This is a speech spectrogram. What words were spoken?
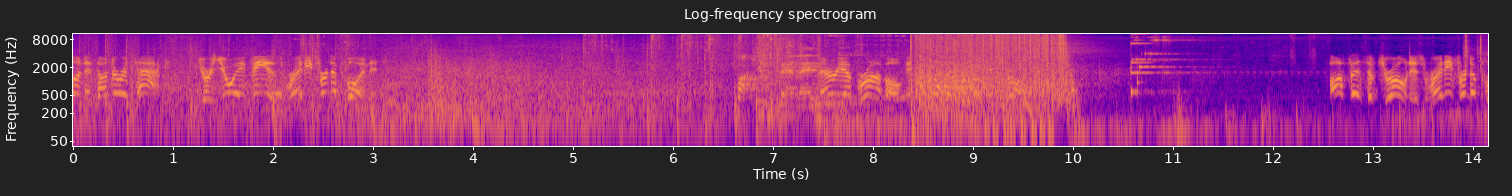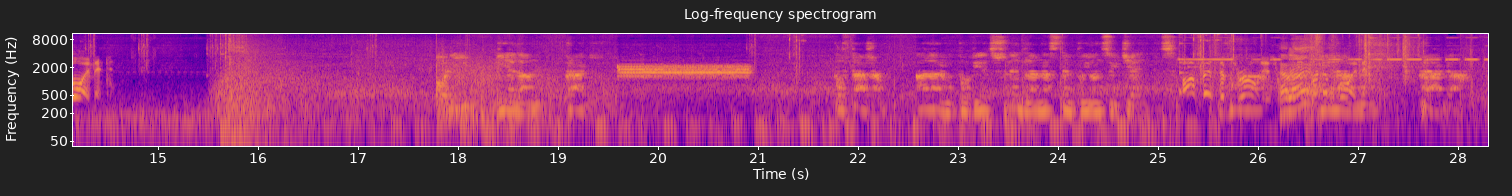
1 is under attack. Your UAV is ready for deployment. Fucking bellend. Area Bravo is under control. Offensive drone is ready for deployment. Poli, Bielan, Pragi. Powtarzam. Alarm powietrzny dla następujących dzielnic. Offensive drone is Hello? ready for Bielan, deployment. Praga.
